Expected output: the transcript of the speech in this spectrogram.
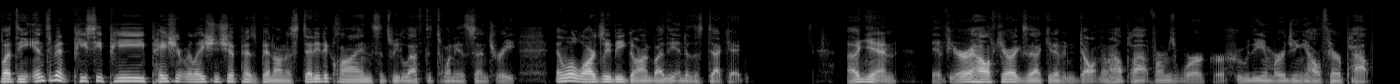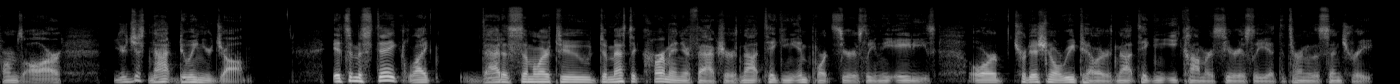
but the intimate PCP patient relationship has been on a steady decline since we left the 20th century and will largely be gone by the end of this decade. Again, if you're a healthcare executive and don't know how platforms work or who the emerging healthcare platforms are, you're just not doing your job. It's a mistake like that is similar to domestic car manufacturers not taking imports seriously in the 80s, or traditional retailers not taking e commerce seriously at the turn of the century.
